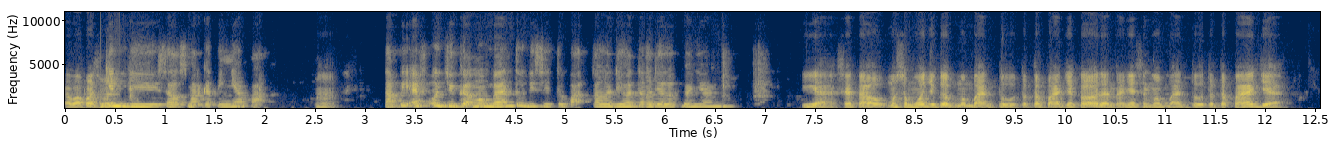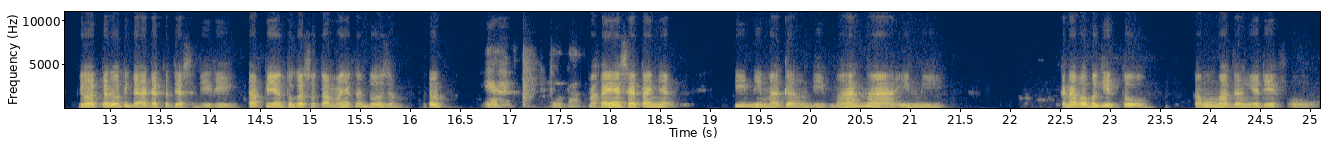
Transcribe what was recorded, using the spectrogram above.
Nggak apa-apa. Mungkin di sales marketingnya Pak. Hmm. Tapi FO juga membantu di situ Pak, kalau di Hotel Dialog Banyuwangi. Iya, saya tahu. Mau semua juga membantu. Tetap aja kalau ada nanya semua bantu. Tetap aja. Di hotel itu tidak ada kerja sendiri. Tapi yang tugas utamanya kan dozem. Betul? Betul Pak. Makanya saya tanya, ini magang di mana ini? Kenapa begitu? Kamu magangnya di FO.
